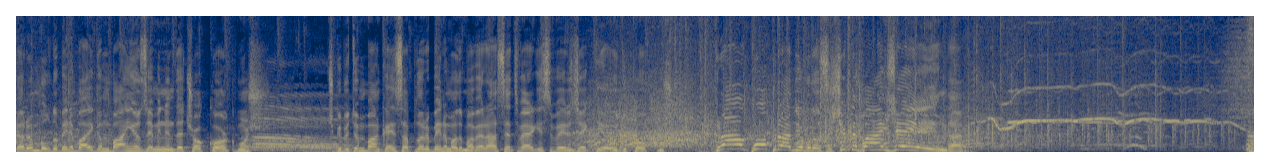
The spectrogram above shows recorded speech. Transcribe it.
Karım buldu beni baygın banyo zemininde çok korkmuş. Çünkü bütün banka hesapları benim adıma veraset vergisi verecek diye ödü kopmuş. Kral Pop Radyo burası. Şimdi Bay J yayında. Pop,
